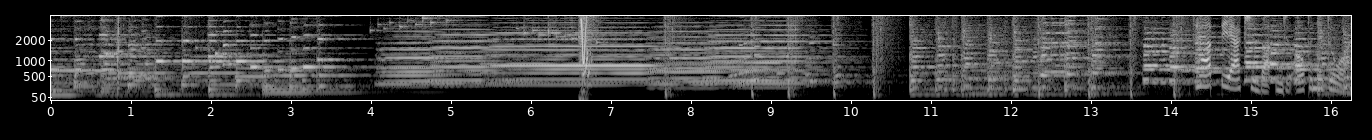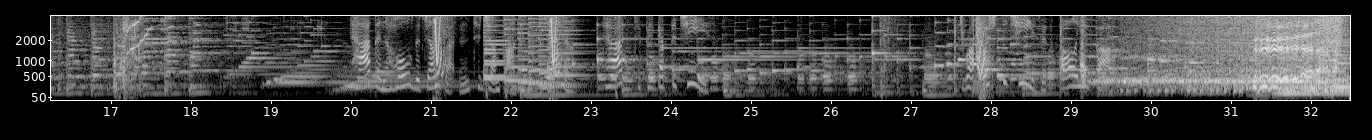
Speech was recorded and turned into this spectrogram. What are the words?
Action button to open the door. Tap and hold the jump button to jump onto the piano. Tap to pick up the cheese. Drop push the cheese with all you've got.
